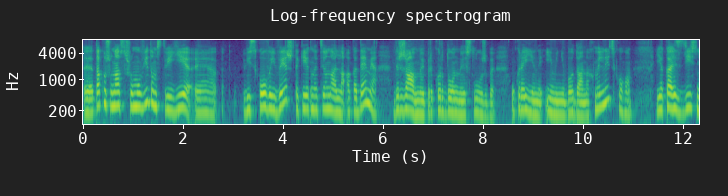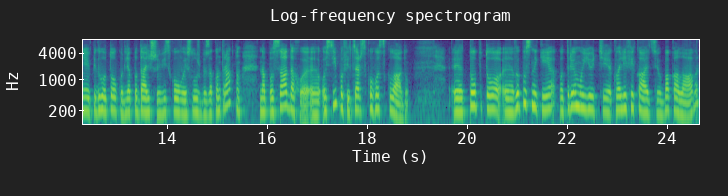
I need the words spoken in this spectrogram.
Е, Також у нашому відомстві є військовий виш, такий як Національна академія Державної прикордонної служби України імені Богдана Хмельницького, яка здійснює підготовку для подальшої військової служби за контрактом на посадах е, осіб офіцерського складу. Е, Тобто е, випускники отримують кваліфікацію бакалавр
